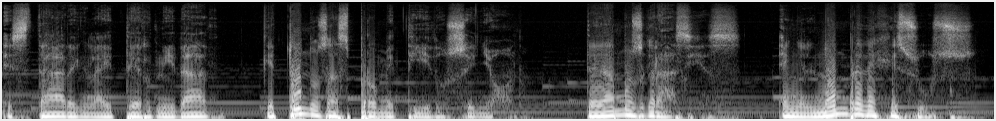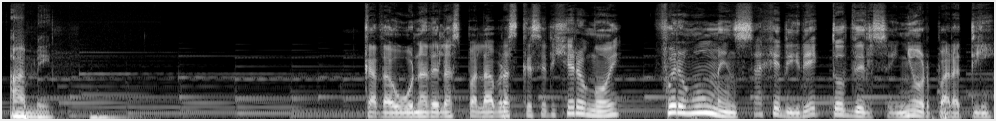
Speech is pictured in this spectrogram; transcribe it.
estar en la eternidad que tú nos has prometido, Señor. Te damos gracias. En el nombre de Jesús. Amén. Cada una de las palabras que se dijeron hoy fueron un mensaje directo del Señor para ti.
